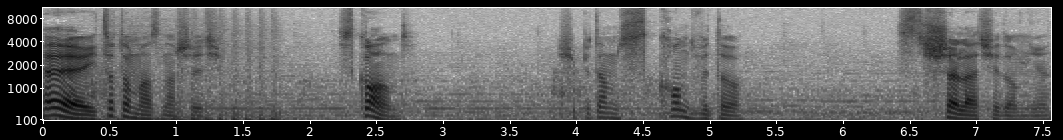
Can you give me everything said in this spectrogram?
Hej, co to ma znaczyć? Skąd? Się pytam, skąd wy to strzelacie do mnie?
